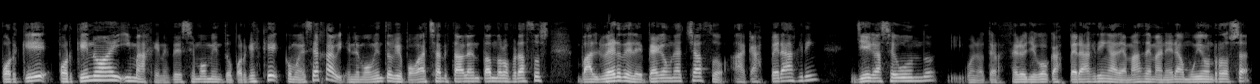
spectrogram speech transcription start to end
¿por qué, ¿por qué no hay imágenes de ese momento? Porque es que, como decía Javi, en el momento que Pogachar estaba levantando los brazos, Valverde le pega un hachazo a Casper Asgreen llega segundo y bueno, tercero llegó Casper Agrin, además de manera muy honrosa,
